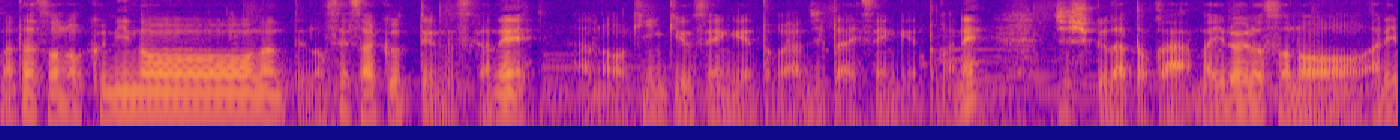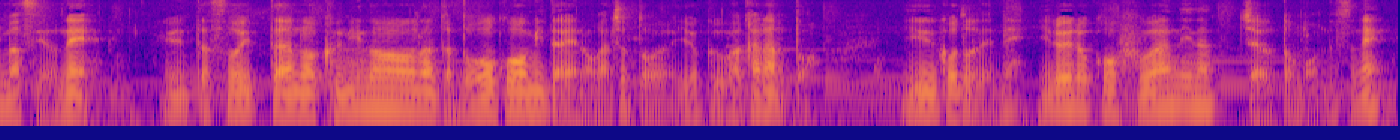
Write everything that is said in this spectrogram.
またその国のなんていうの施策っていうんですかね。あの緊急宣言とか事態宣言とかね。自粛だとか、まあ、いろいろそのありますよね。そういったあの国のなんか動向みたいのがちょっとよくわからんということでね。いろいろこう不安になっちゃうと思うんですね。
